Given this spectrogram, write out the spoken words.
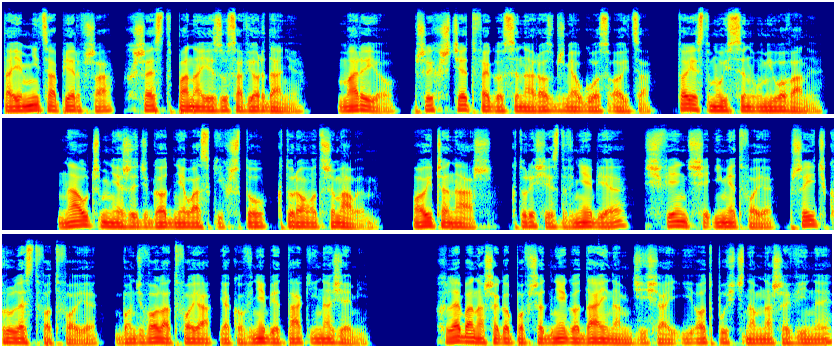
Tajemnica pierwsza, chrzest Pana Jezusa w Jordanie. Maryjo, przy chrzcie Twego Syna rozbrzmiał głos Ojca. To jest mój Syn umiłowany. Naucz mnie żyć godnie łaski chrztu, którą otrzymałem. Ojcze nasz, któryś jest w niebie, święć się imię Twoje, przyjdź królestwo Twoje, bądź wola Twoja, jako w niebie, tak i na ziemi. Chleba naszego powszedniego daj nam dzisiaj i odpuść nam nasze winy,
